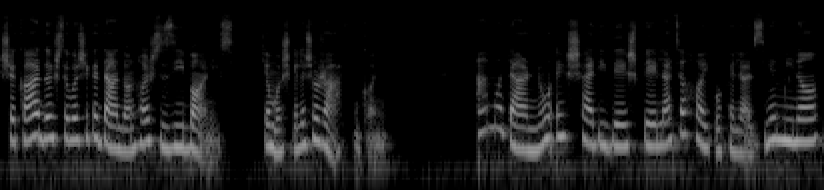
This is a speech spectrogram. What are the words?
شکایت داشته باشه که دندانهاش زیبا نیست که مشکلش رو رفع می‌کنیم. اما در نوع شدیدش به علت هایپوپلازی مینا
